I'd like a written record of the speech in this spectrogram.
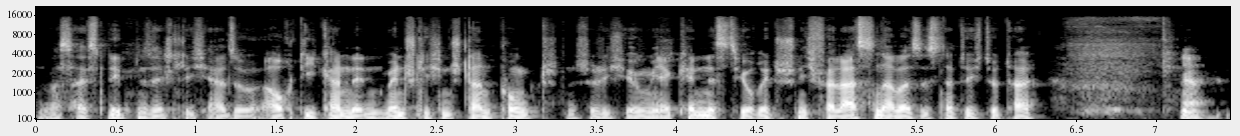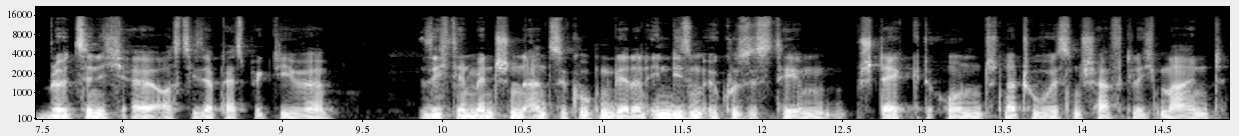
was heißt nebensächlich? Also auch die kann den menschlichen Standpunkt natürlich irgendwie erkenntnistheoretisch nicht verlassen, aber es ist natürlich total ja. blödsinnig äh, aus dieser Perspektive sich den Menschen anzugucken, der dann in diesem Ökosystem steckt und naturwissenschaftlich meint,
